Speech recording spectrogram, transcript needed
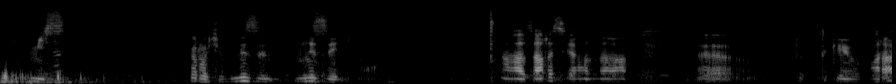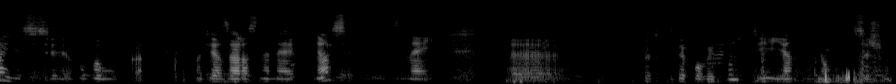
в місті. Коротше, в, низи, в низині. А зараз я на е, такий гора є е, Губоловка. От я зараз на неї піднявся і з неї е, тут віддаковий пункт, і я на ньому сижу.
